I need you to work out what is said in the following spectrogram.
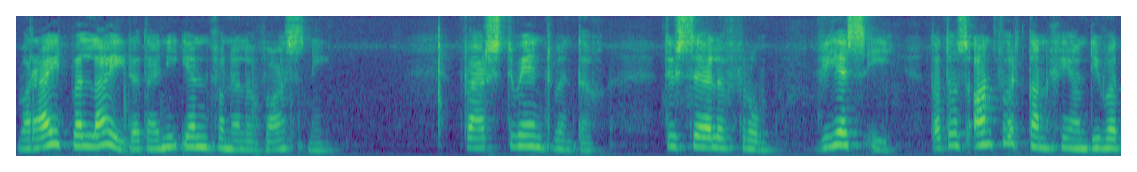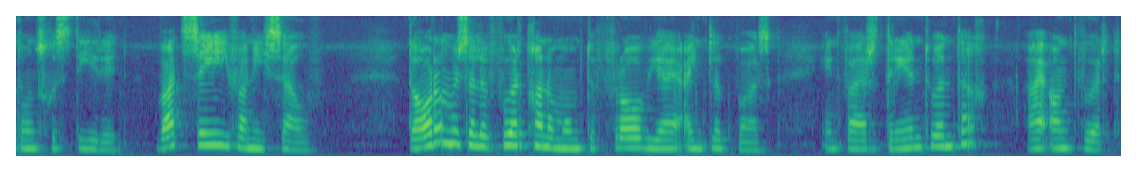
maar hy het beleid dat hy nie een van hulle was nie. Vers 22 Toe sê hulle vir hom, is jy, dat ons antwoord kan gee aan die wat ons gestuur het? Wat sê jy van jy self? Daarom is hulle voortgaan om om te vraag wie hy eindelijk was. En vers 23, hy antwoord,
